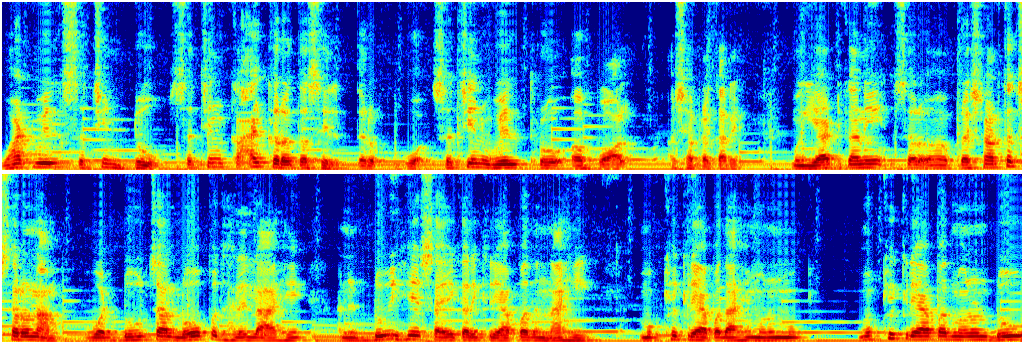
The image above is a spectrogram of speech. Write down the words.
what will Sachin do Sachin काय करत असेल? तर Sachin will throw a ball अशा प्रकारे. मग या ठिकाणी सर प्रश्नार्थक सर्वनाम. व डूचा लोप झालेला आहे आणि डू हे सहाय्यकारी क्रियापद नाही. मुख्य क्रियापद आहे म्हणून मुख्य मुख्य क्रियापद म्हणून डू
